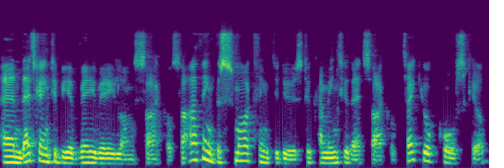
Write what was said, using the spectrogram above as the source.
And that's going to be a very, very long cycle. So I think the smart thing to do is to come into that cycle, take your core skill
